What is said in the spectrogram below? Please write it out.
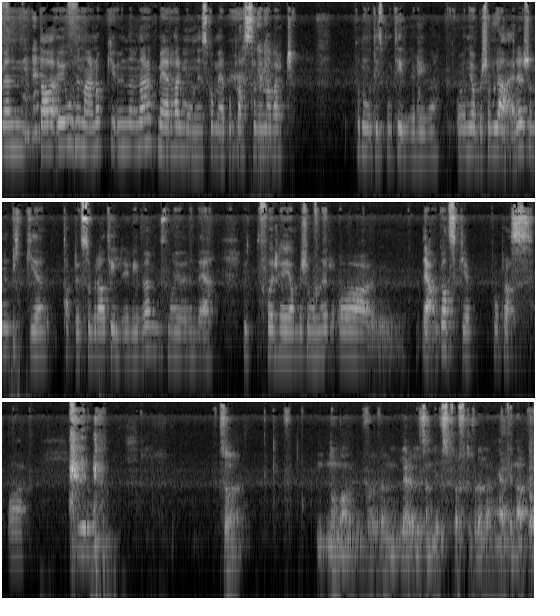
men da Jo, hun er, nok, hun er nok mer harmonisk og mer på plass enn hun har vært på noe tidspunkt tidligere i livet. Og hun jobber som lærer, som hun ikke taklet så bra tidligere i livet, mens nå gjør hun det uten for høye ambisjoner og ja, ganske på plass og i ro. Så noen ganger hun lever litt sånn livskraftig fordi hun hele tiden er på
